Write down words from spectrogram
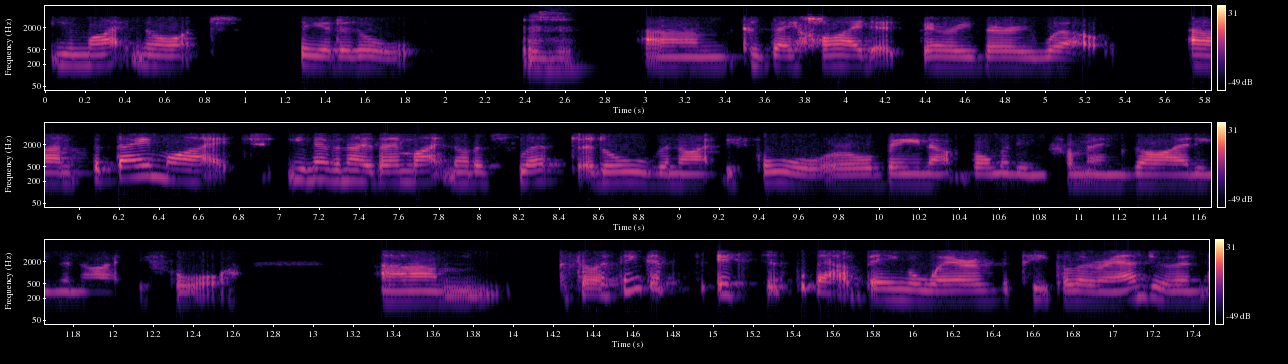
you might not see it at all because mm-hmm. um, they hide it very, very well. Um, but they might, you never know, they might not have slept at all the night before or been up vomiting from anxiety the night before. Um, so I think it's it's just about being aware of the people around you and,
